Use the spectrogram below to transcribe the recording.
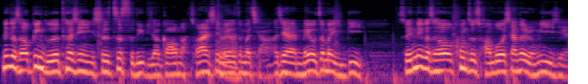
那个时候病毒的特性是致死率比较高嘛，传染性没有这么强，而且没有这么隐蔽，所以那个时候控制传播相对容易一些。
